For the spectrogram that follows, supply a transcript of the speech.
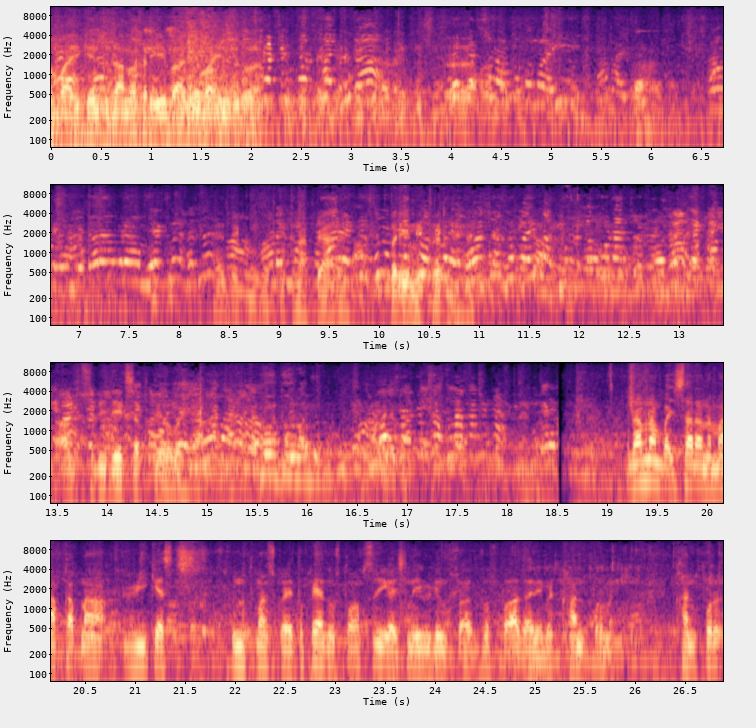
यहाँ भाई के इंतज़ाम में खड़ी आ रही भाई इनके द्वारा ये देखो वो कितना प्यार है प्रेम कर रहे आप सभी देख सकते हो भाई राम राम भाई सारा नाम आपका अपना वीकेस्ट विनोद कुमार स्क्वायर तो प्यार दोस्तों आप सभी का इस नई वीडियो में स्वागत दोस्तों आज आ रहे हैं खानपुर में खानपुर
